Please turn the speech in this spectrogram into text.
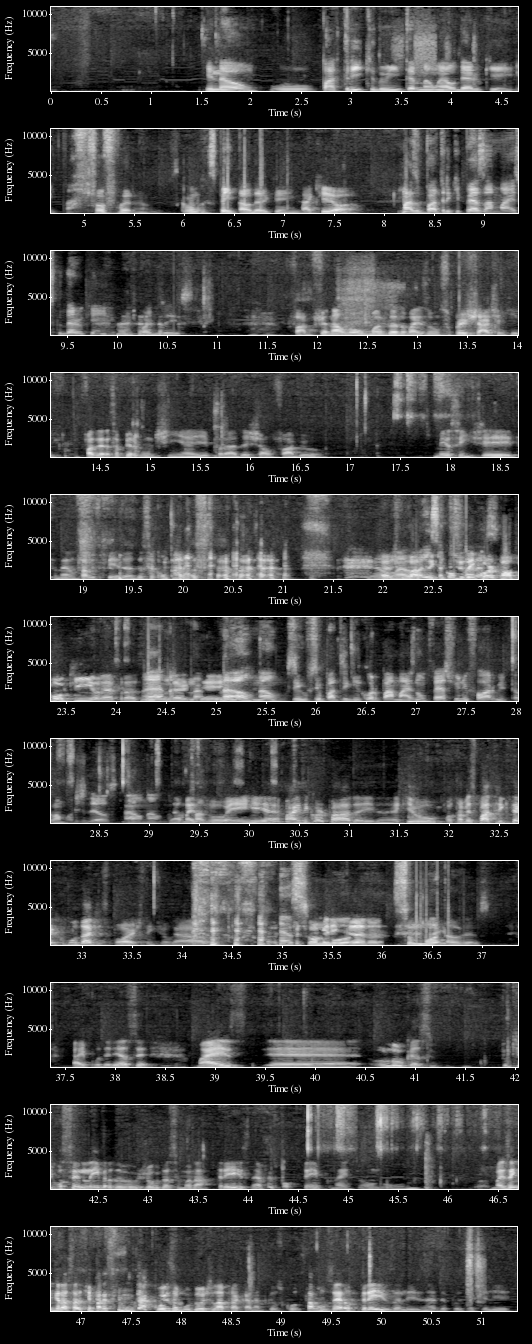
E não, o Patrick do Inter não é o Derrick Henry, tá? Por favor, não. Vamos respeitar o Derrick Henry. Aqui, ó. Mas o Patrick pesa mais que o Derrick Henry, a gente pode dizer isso. Fábio Fenalon mandando mais um superchat aqui, fazendo essa perguntinha aí para deixar o Fábio meio sem jeito, né? Não estava esperando essa comparação. não, Acho que o Patrick precisa encorpar um pouquinho, né? Pra é, não, não, não, Se, se, o Patrick encorpar mais, não fecha o uniforme, pelo amor de Deus. Não, não. Não, não mas o Henry é mais encorpado ainda. Né? É que o, talvez o Patrick tenha que mudar de esporte, tem que jogar o futebol americano. Né? Sumou, aí, talvez. Aí poderia ser. Mas, é, Lucas, o que você lembra do jogo da semana 3, né? Faz pouco tempo, né? Então não mas é engraçado que parece que muita coisa mudou de lá para cá, né? Porque os Colts estavam 0-3 ali, né? Depois daquele,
